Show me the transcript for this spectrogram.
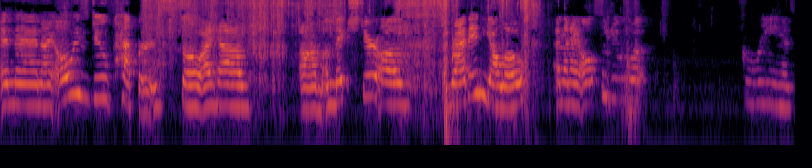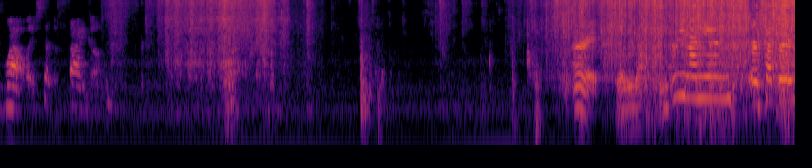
And then I always do peppers. So I have um, a mixture of red and yellow. And then I also do green as well. I just have to find them. All right, so we got some green onions, or peppers,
